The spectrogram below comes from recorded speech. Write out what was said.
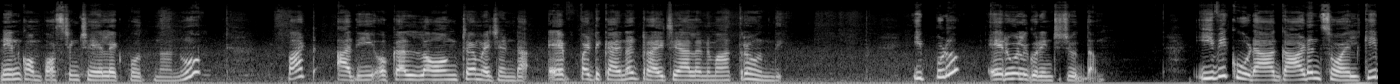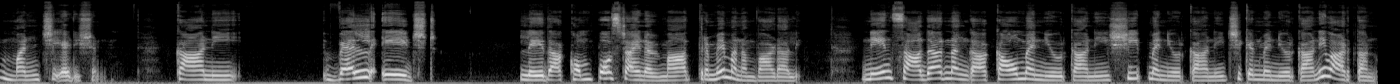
నేను కంపోస్టింగ్ చేయలేకపోతున్నాను. బట్ అది ఒక లాంగ్ టర్మ్ ఎజెండా ఎప్పటికైనా ట్రై చేయాలని మాత్రం ఉంది. ఇప్పుడు ఎరువుల గురించి చూద్దాం. ఇవి కూడా గార్డెన్ సాయిల్కి మంచి ఎడిషన్ కానీ వెల్ ఏజ్డ్ లేదా కంపోస్ట్ అయినవి మాత్రమే మనం వాడాలి. నేను సాధారణంగా కౌ మెన్యూర్ కానీ షీప్ మెన్యూర్ కానీ చికెన్ మెన్యూర్ కానీ వాడతాను.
